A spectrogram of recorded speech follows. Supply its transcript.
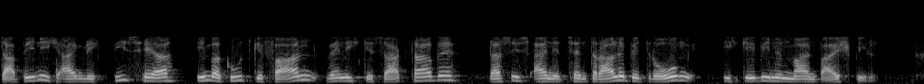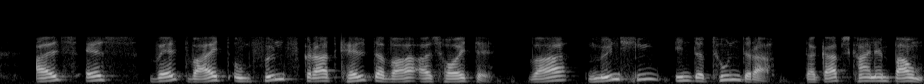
da bin ich eigentlich bisher immer gut gefahren, wenn ich gesagt habe, das ist eine zentrale Bedrohung. Ich gebe Ihnen mal ein Beispiel. Als es weltweit um fünf Grad kälter war als heute, war München in der Tundra. Da gab es keinen Baum.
